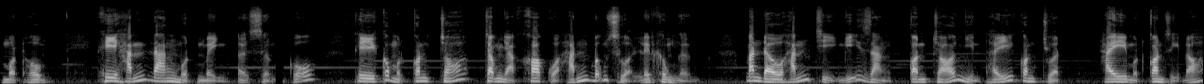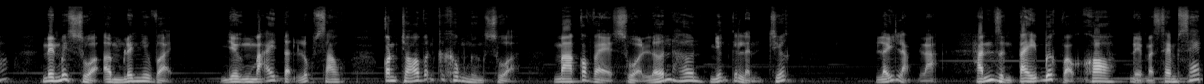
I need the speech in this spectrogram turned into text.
Một hôm, khi hắn đang một mình ở xưởng gỗ thì có một con chó trong nhà kho của hắn bỗng sủa lên không ngừng. Ban đầu hắn chỉ nghĩ rằng con chó nhìn thấy con chuột hay một con gì đó nên mới sủa ầm lên như vậy, nhưng mãi tận lúc sau, con chó vẫn cứ không ngừng sủa, mà có vẻ sủa lớn hơn những cái lần trước. Lấy làm lạ, hắn dừng tay bước vào kho để mà xem xét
